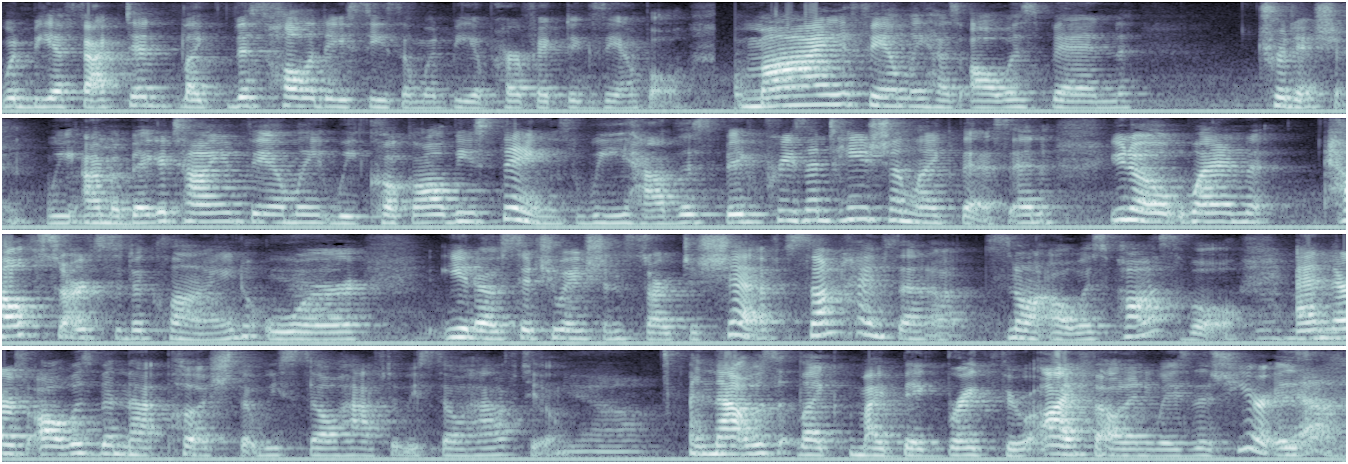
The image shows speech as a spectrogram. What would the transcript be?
would be affected. Like this holiday season would be a perfect example. My family has always been tradition. We I'm a big Italian family. We cook all these things. We have this big presentation like this. And you know, when health starts to decline or you know situations start to shift sometimes then uh, it's not always possible. And there's always been that push that we still have to we still have to. Yeah. and that was like my big breakthrough i felt anyways this year is Yeah.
